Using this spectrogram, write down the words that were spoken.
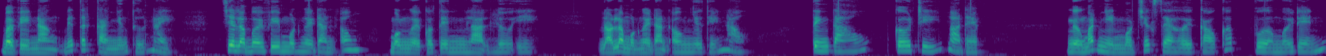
bởi vì nàng biết tất cả những thứ này, chỉ là bởi vì một người đàn ông, một người có tên là Lưu Y. Đó là một người đàn ông như thế nào? Tinh táo, cơ trí mà đẹp. Ngừng mắt nhìn một chiếc xe hơi cao cấp vừa mới đến,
